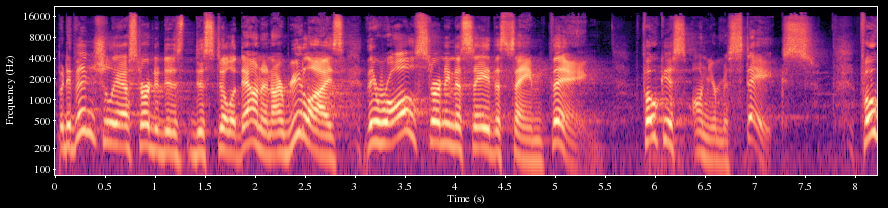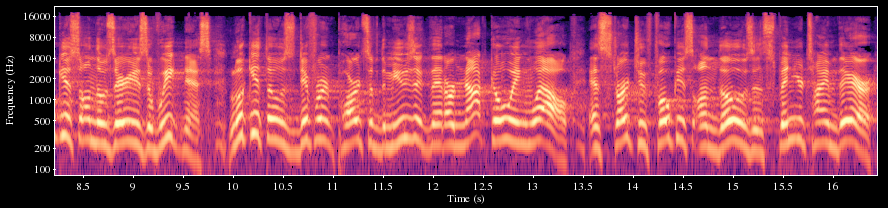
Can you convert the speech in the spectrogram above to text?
But eventually I started to distill it down and I realized they were all starting to say the same thing focus on your mistakes. Focus on those areas of weakness. Look at those different parts of the music that are not going well and start to focus on those and spend your time there,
